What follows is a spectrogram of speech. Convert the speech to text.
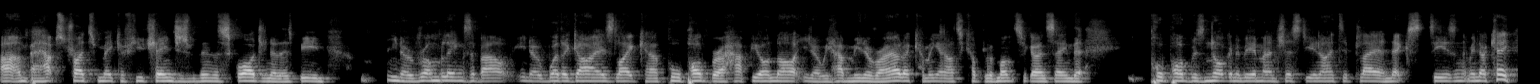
uh, and perhaps try to make a few changes within the squad. You know, there's been you know rumblings about you know whether guys like uh, Paul Pogba are happy or not. You know, we had Mino Raiola coming out a couple of months ago and saying that Paul Pogba is not going to be a Manchester United player next season. I mean, okay,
